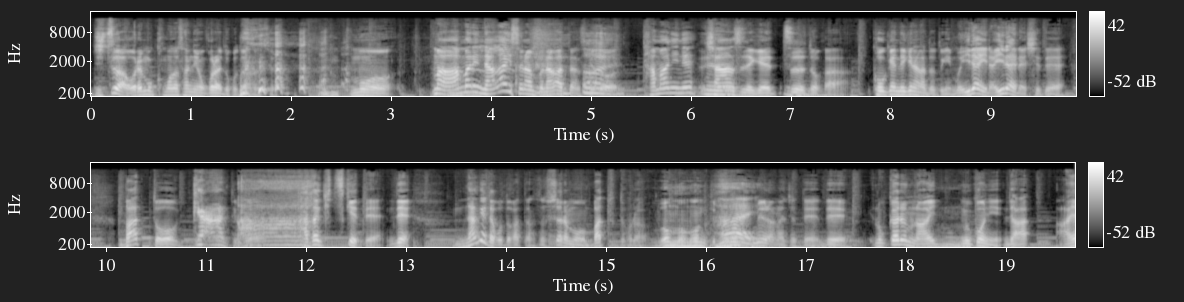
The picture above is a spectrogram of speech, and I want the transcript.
実は俺も駒田さんに怒られたことあるんですよ もうまああんまり長いスランプなかったんですけど、たまにねチャンスでゲッツーとか貢献できなかった時にもうイライライライラしててバットをガーンってこう叩きつけてで投げたことがあったんですよ。そしたらもうバットってほらウォンウォンウォンってメはい。ーラーになっちゃってでロッカールームのあい向こうにであ危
